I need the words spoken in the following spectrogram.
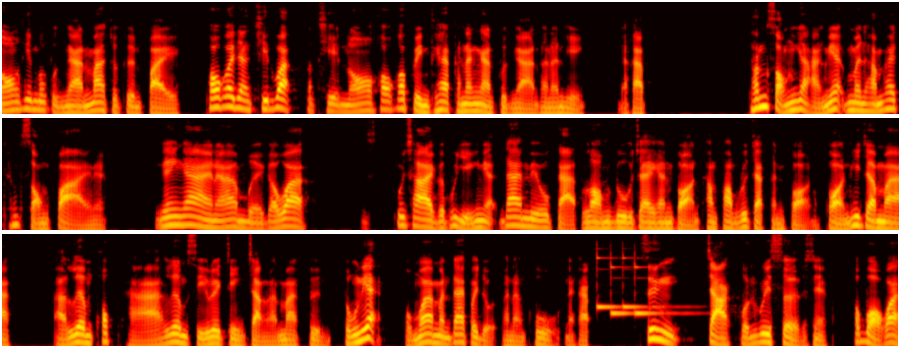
น้องที่มาฝึกงานมากจนเกินไป เพราะก็ยังคิดว่าโอเคน้องเขาก็เป็นแค่พนักงานฝึกงานเท่านั้นเองนะครับทั้ง2ออย่างเนี่ยมันทำให้ทั้ง2ฝ่ายเนี่ยง่ายๆนะเหมือนกับว่าผู้ชายกับผู้หญิงเนี่ยได้มีโอกาสลองดูใจกันก่อนทำความรู้จักกันก่อน ก่อนที่จะมาเริ่มคบหาเริ่มซีเรียสจริงจังกันมากขึ้น ตรงเนี้ยผมว่ามันได้ประโยชน์กันทั้งคู่นะครับ ซึ่งจากผลวิจัยเนี่ยเขาบอกว่า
